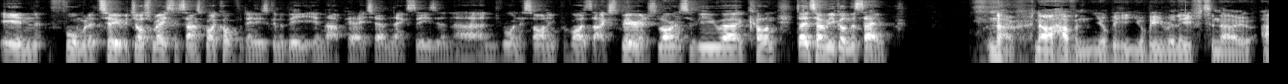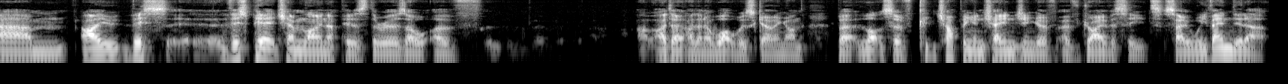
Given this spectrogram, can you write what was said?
in Formula Two. But Josh Mason sounds quite confident he's going to be in that PHM next season, uh, and Roy Nissany provides that experience. Lawrence, have you uh, gone? Don't tell me you've gone the same. No, no, I haven't. You'll be you'll be relieved to know. Um, I this this PHM lineup is the result of I don't I don't know what was going on, but lots of chopping and changing of of driver seats. So we've ended up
